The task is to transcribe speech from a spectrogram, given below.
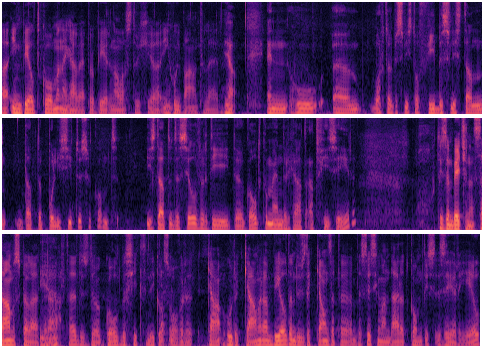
uh, in beeld komen en gaan wij proberen alles terug uh, in goede banen te leiden. Ja, en hoe um, wordt er beslist of wie beslist dan dat de politie tussenkomt? Is dat de Silver die de Gold Commander gaat adviseren? Het is een beetje een samenspel uiteraard. Hè. Dus de Gold beschikt dikwijls over goede camerabeelden. Dus de kans dat de beslissing van daaruit komt is zeer reëel.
